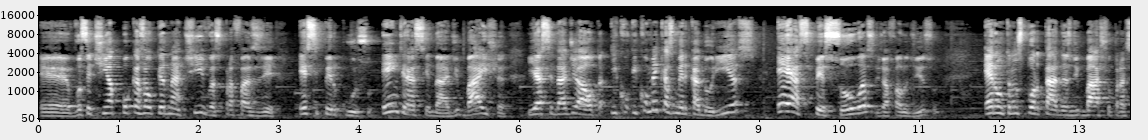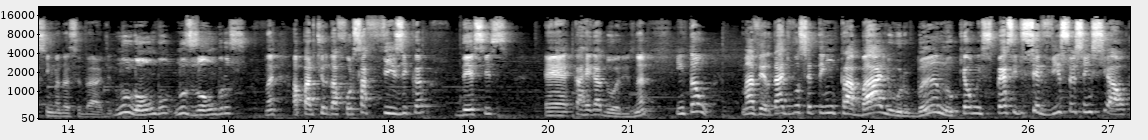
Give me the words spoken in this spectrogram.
É, você tinha poucas alternativas para fazer esse percurso entre a cidade baixa e a cidade alta. E, e como é que as mercadorias e as pessoas, já falo disso, eram transportadas de baixo para cima da cidade? No lombo, nos ombros né, a partir da força física desses é, carregadores. Né? Então, na verdade, você tem um trabalho urbano que é uma espécie de serviço essencial.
